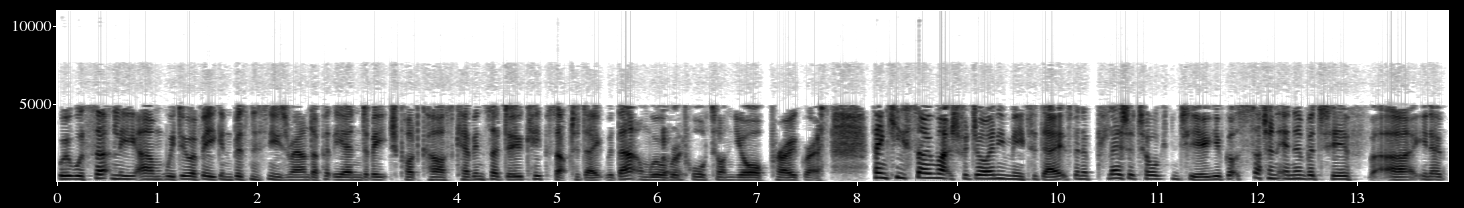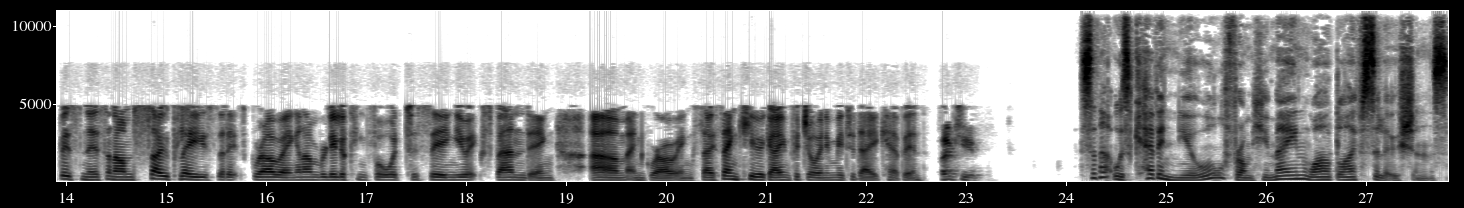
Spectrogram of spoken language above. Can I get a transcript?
we will certainly um, we do a vegan business news roundup at the end of each podcast, Kevin. So do keep us up to date with that, and we'll report on your progress. Thank you so much for joining me today. It's been a pleasure talking to you. You've got such an innovative, uh, you know, business, and I'm so pleased that it's growing, and I'm really looking forward to seeing you expanding um, and growing. So thank you again for joining me today, Kevin. Thank you. So that was Kevin Newell from Humane Wildlife Solutions.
